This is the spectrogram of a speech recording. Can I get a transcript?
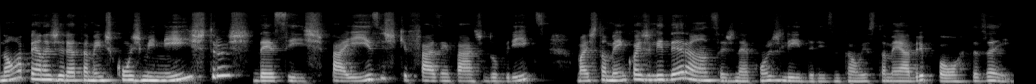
não apenas diretamente com os ministros desses países que fazem parte do BRICS, mas também com as lideranças, né, com os líderes. Então, isso também abre portas aí.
